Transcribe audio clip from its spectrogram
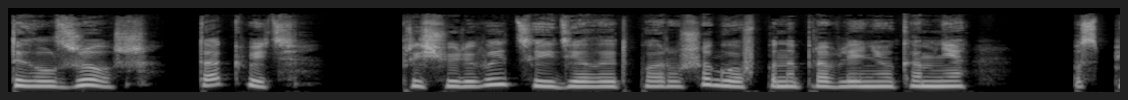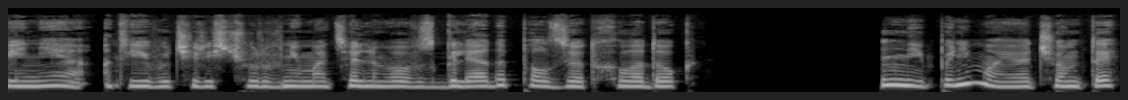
«Ты лжешь, так ведь?» Прищуривается и делает пару шагов по направлению ко мне. По спине от его чересчур внимательного взгляда ползет холодок. «Не понимаю, о чем ты».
